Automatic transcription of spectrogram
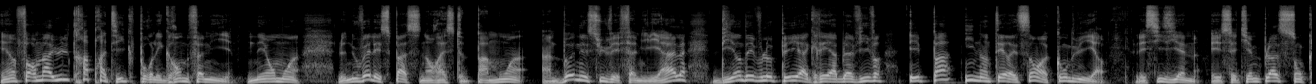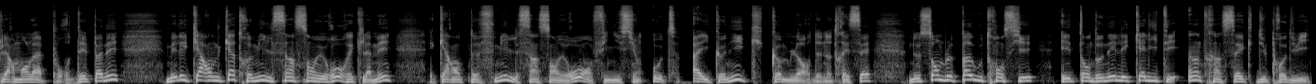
et un format ultra pratique pour les grandes familles. Néanmoins, le nouvel espace n'en reste pas moins un bon SUV familial, bien développé, agréable à vivre et pas inintéressant à conduire. Les 6e et 7e places sont clairement là pour dépanner, mais les 44 500 euros réclamés, 49 500 euros en haute iconique, comme lors de notre essai, ne semblent pas outranciers étant donné les qualités intrinsèques du produit.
